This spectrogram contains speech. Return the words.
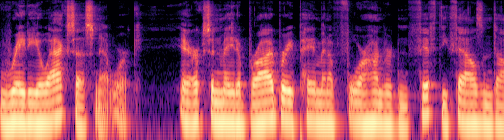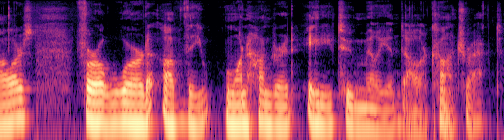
radio access network. Ericsson made a bribery payment of $450,000 for award of the $182 million contract.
